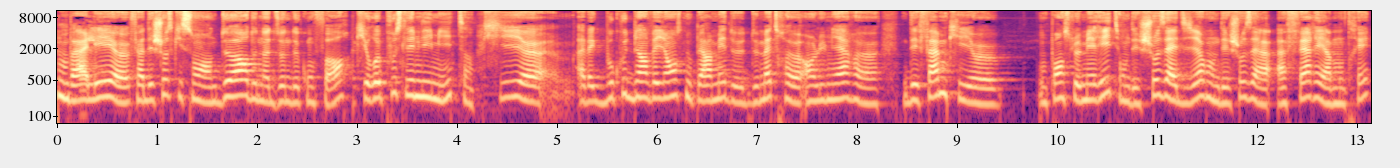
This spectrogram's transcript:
On va aller euh, faire des choses qui sont en dehors de notre zone de confort, qui repoussent les limites, qui, avec beaucoup de bienveillance, nous permet de, de mettre en lumière des femmes qui on pense le mérite, ont des choses à dire, ont des choses à, faire et à montrer.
